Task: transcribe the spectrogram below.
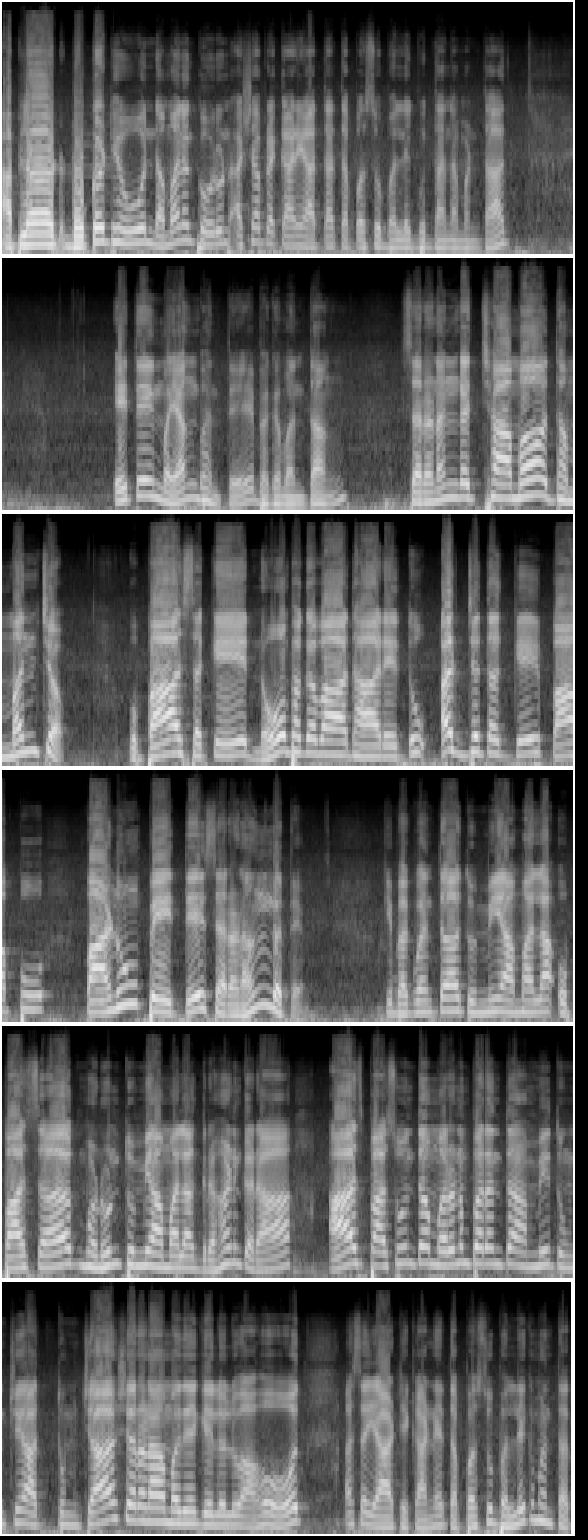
आपलं डोकं ठेवून नमन करून अशा प्रकारे आता तपस्सू भले बुद्धांना म्हणतात एते मयंग भन्ते भगवंतं शरणंगच्छाम धम्मंच उपासके नो भगवाधारे तू अज्जतके पापू पाणूपेते शरणंगते. की भगवंत तुम्ही आम्हाला उपासक म्हणून तुम्ही आम्हाला ग्रहण करा. आजपासून तर मरणपर्यंत आम्ही तुमचे तुमच्या शरणामध्ये गेलेलो आहोत असं या ठिकाणी तपस्सू भल्लिक म्हणतात.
